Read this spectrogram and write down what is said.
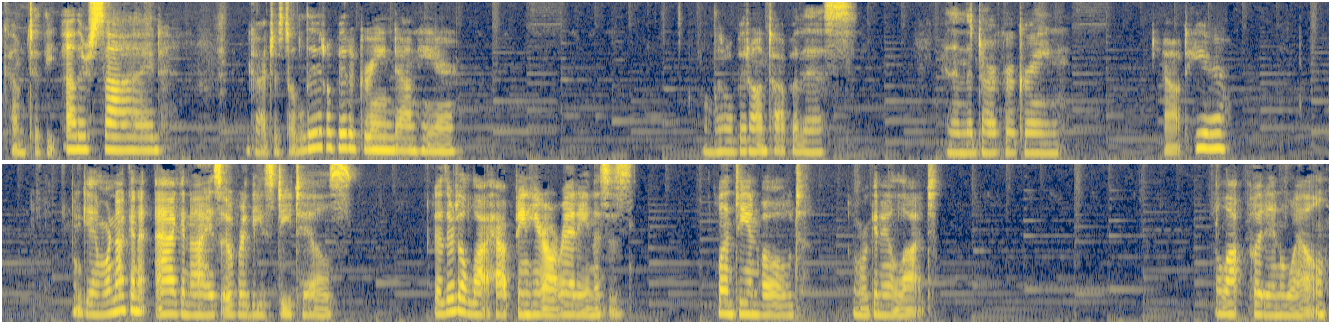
Come to the other side. Got just a little bit of green down here. A little bit on top of this. And then the darker green out here. Again, we're not going to agonize over these details because there's a lot happening here already and this is plenty involved and we're getting a lot a lot put in well.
